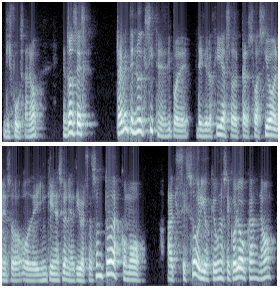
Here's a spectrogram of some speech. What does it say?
difusa, ¿no? Entonces, realmente no existen ese tipo de, ideologías o de persuasiones o, de inclinaciones diversas. Son todas como accesorios que uno se coloca, ¿no?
